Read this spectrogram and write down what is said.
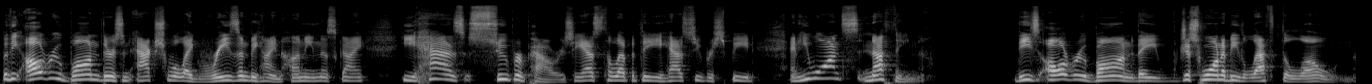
But the Al-Ruban, there's an actual like reason behind hunting this guy. He has superpowers. He has telepathy. He has super speed, and he wants nothing. These Al-Ruban, they just want to be left alone.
